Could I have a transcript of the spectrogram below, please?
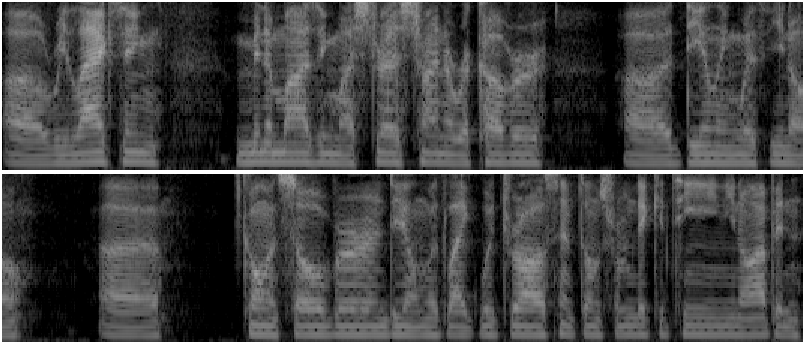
uh, relaxing, minimizing my stress, trying to recover, uh, dealing with, you know, uh, going sober and dealing with like withdrawal symptoms from nicotine. You know, I've been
